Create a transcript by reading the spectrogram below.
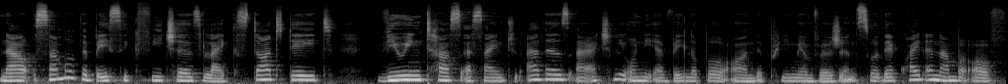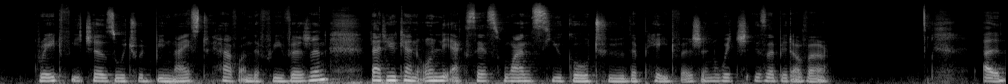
Now, some of the basic features like start date, viewing tasks assigned to others are actually only available on the premium version. So there are quite a number of great features which would be nice to have on the free version that you can only access once you go to the paid version, which is a bit of a a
